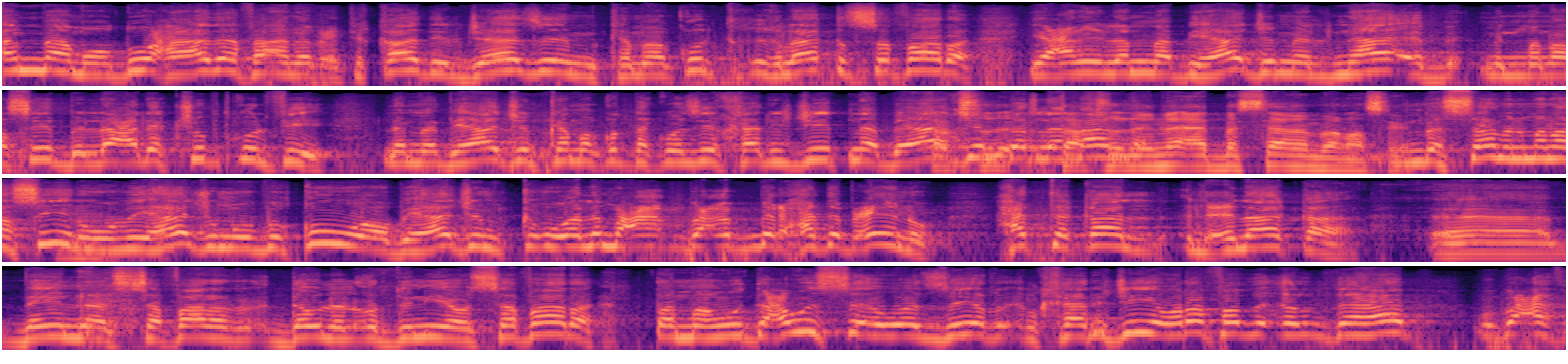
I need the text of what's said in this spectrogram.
أما موضوع هذا فأنا باعتقادي الجازم كما قلت إغلاق السفارة. يعني لما بيهاجم النائب من مناصير بالله عليك شو بتقول فيه؟ لما بيهاجم كما قلت لك وزير خارجيتنا بيهاجم تقصد, النائب بسام بناصير بسام المناصير وبيهاجموا بقوة وبيهاجم ولم بعبر حدا بعينه. حتى قال العلاقة آه، بين السفارة الدولة الأردنية والسفارة طب ما هو دعوة وزير الخارجية ورفض الذهاب وبعث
